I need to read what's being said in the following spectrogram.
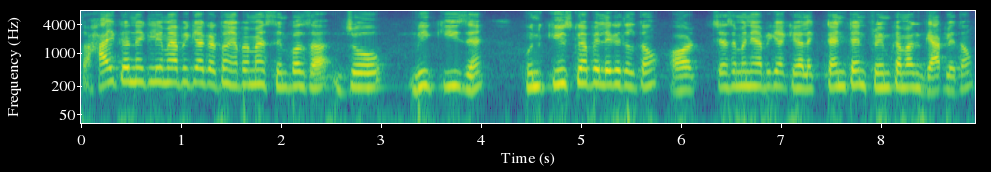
तो हाई करने के लिए मैं यहाँ पे क्या करता हूँ, यहाँ पे मैं सिंपल सा जो भी कीज़ हैं, उन कीज़ को यहाँ पे लेके चलता हूँ और जैसे मैंने यहाँ पे क्या किया लाइक टेन टेन फ्रेम का मैं गैप लेता हूँ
